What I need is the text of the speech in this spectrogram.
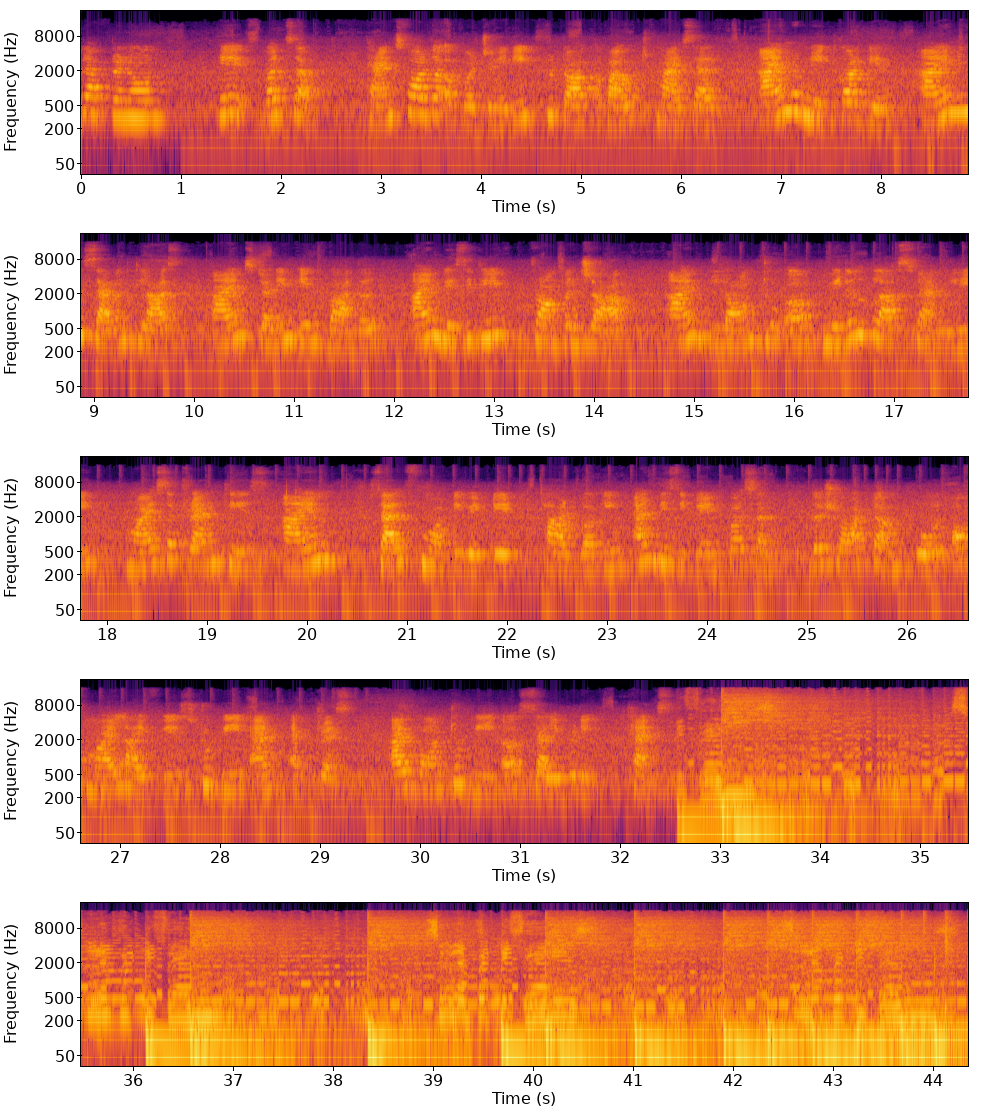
Good afternoon. Hey, what's up? Thanks for the opportunity to talk about myself. I am Ramneet Kaur I am in 7th class. I am studying in Badal. I am basically from Punjab. I belong to a middle class family. My strength is I am self-motivated, hardworking and disciplined person. The short-term goal of my life is to be an actress. I want to be a celebrity. Thanks. Celebrity face. Celebrity face. Celebrity face.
